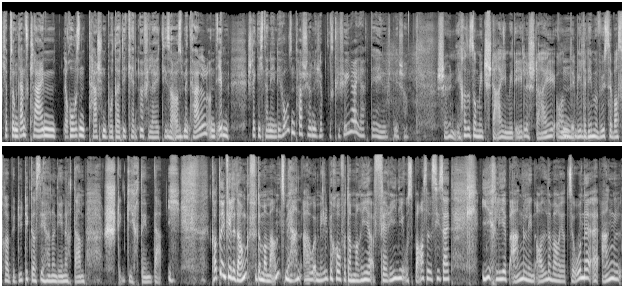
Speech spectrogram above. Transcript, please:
Ich habe so einen ganz kleinen Hosentaschenbutter, die kennt man vielleicht, dieser mhm. aus Metall, und eben stecke ich dann in die Hosentasche und ich habe das Gefühl, ja, ja, der hilft mir schon. Schön. Ich habe so mit Stein, mit Edelstein und mhm. will dann immer wissen, was für eine Bedeutung das die haben und je nachdem stecke ich dann da. Ich. Kathrin, vielen Dank für den Moment. Wir haben auch eine Mail bekommen von der Maria Ferrini aus Basel. Sie sagt, ich liebe Engel in allen Variationen. Ein Engel,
